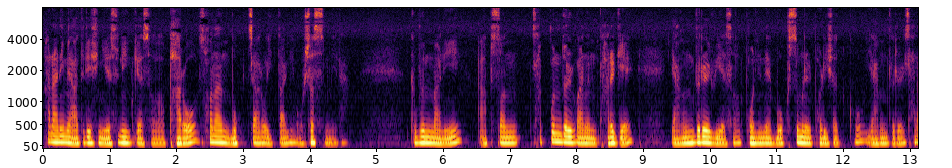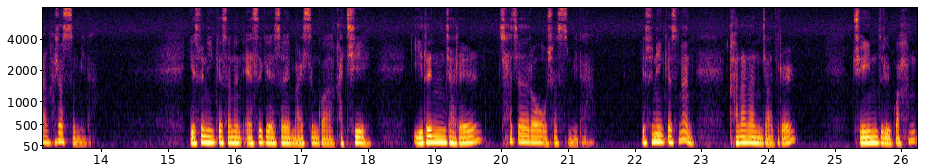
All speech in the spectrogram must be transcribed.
하나님의 아들이신 예수님께서 바로 선한 목자로 이 땅에 오셨습니다. 그분만이 앞선 사꾼들과는 다르게 양들을 위해서 본인의 목숨을 버리셨고 양들을 사랑하셨습니다. 예수님께서는 에스겔서의 말씀과 같이 잃은 자를 찾으러 오셨습니다. 예수님께서는 가난한 자들을 죄인들과 한,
